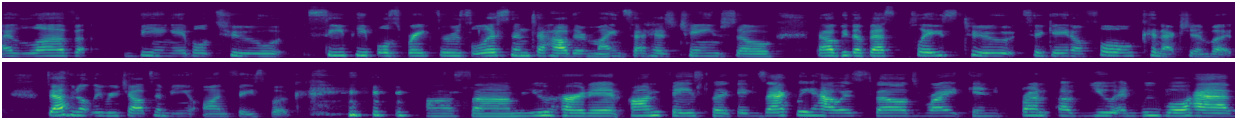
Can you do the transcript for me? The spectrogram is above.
I love being able to see people's breakthroughs, listen to how their mindset has changed. So that would be the best place to to gain a full connection. But definitely reach out to me on Facebook. Awesome. You heard it on Facebook, exactly how it's spelled right in front of you. And we will have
